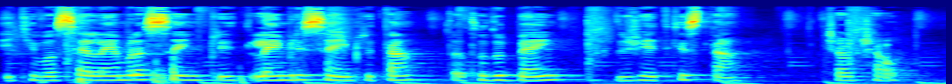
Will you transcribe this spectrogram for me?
e que você lembra sempre, lembre sempre, tá? Tá tudo bem do jeito que está. Tchau, tchau.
